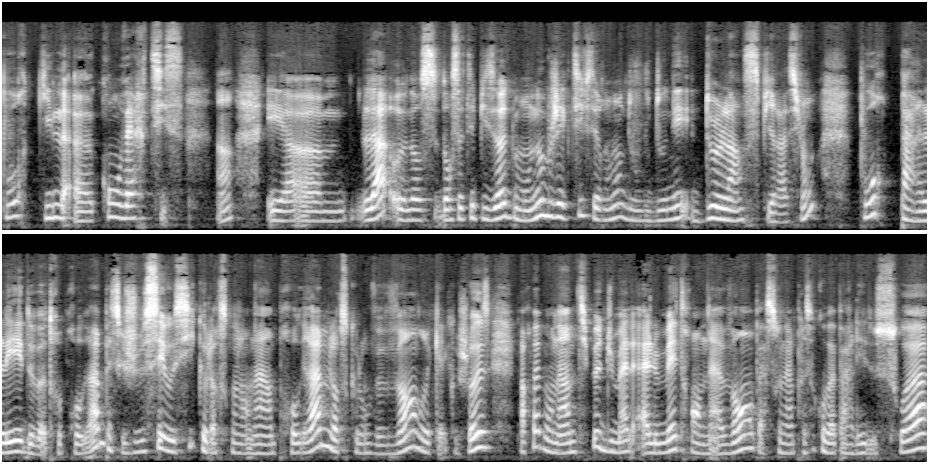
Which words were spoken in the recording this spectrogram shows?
pour qu'il euh, convertisse. Hein. Et euh, là, dans, dans, cet épisode, mon objectif, c'est vraiment de vous donner de l'inspiration pour parler de votre programme, parce que je sais aussi que lorsqu'on en a un programme, lorsque l'on veut vendre quelque chose, parfois ben, on a un petit peu du mal à le mettre en avant, parce qu'on a l'impression qu'on va parler de soi,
